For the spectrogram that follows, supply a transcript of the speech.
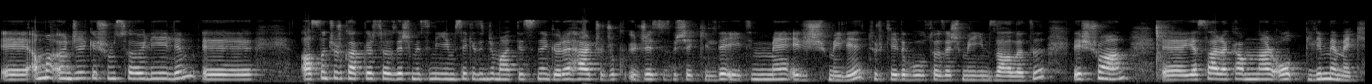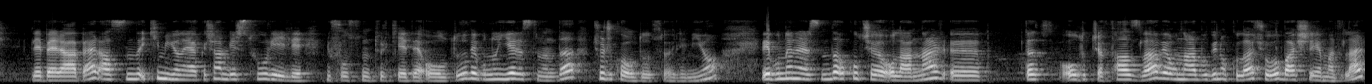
E, ama öncelikle şunu söyleyelim. E, aslında Çocuk Hakları Sözleşmesi'nin 28. maddesine göre her çocuk ücretsiz bir şekilde eğitime erişmeli. Türkiye'de bu sözleşmeyi imzaladı ve şu an e, yasal rakamlar o, bilinmemek ile beraber aslında 2 milyona yaklaşan bir Suriyeli nüfusun Türkiye'de olduğu ve bunun yarısının da çocuk olduğu söyleniyor. Ve bunların arasında okul çağı olanlar e, da oldukça fazla ve onlar bugün okula çoğu başlayamadılar.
